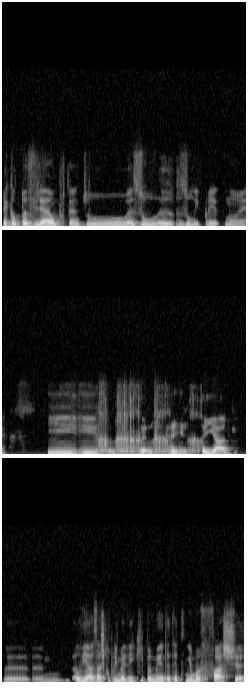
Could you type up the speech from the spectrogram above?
aquele pavilhão portanto azul, azul e preto, não é? e raiado. Uh, aliás, acho que o primeiro equipamento até tinha uma faixa,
